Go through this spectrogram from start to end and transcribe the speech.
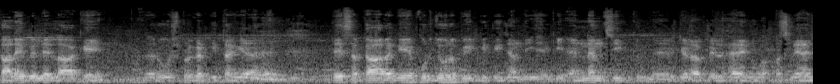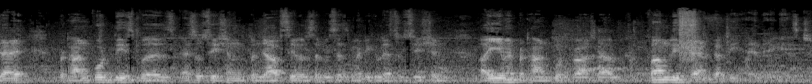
ਕਾਲੇ ਬਿੱਲੇ ਲਾ ਕੇ ਰੋਸ ਪ੍ਰਗਟ ਕੀਤਾ ਗਿਆ ਹੈ ਤੇ ਸਰਕਾਰ ਅੱਗੇ ਪੁਰਜੋਰ ਅਪੀਲ ਕੀਤੀ ਜਾਂਦੀ ਹੈ ਕਿ ਐਨਐਮਸੀ ਜਿਹੜਾ ਬਿੱਲ ਹੈ ਇਹਨੂੰ ਵਾਪਸ ਲਿਆ ਜਾਏ। ਪਠਾਨਕੋਟ ਦੀ association Punjab civil services medical association IMA Pathankot branch ਨਾਲ ਫਰਮਲੀ ਸਟੈਂਡ ਕਰਦੀ ਹੈ ਇਹਦੇ ਅਗੇਂਸਟ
